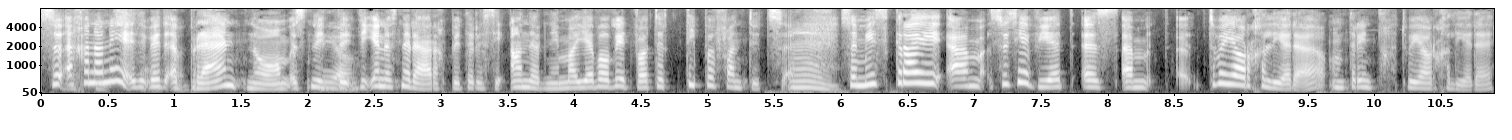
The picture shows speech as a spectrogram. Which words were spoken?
So ek gaan nou nie weet 'n brandnaam is nie ja. die, die een is nie regtig beter as die ander nie, maar jy wil weet watter tipe van toetse. Mm. So mense kry ehm um, soos jy weet is ehm um, 2 jaar gelede, omtrent 2 jaar gelede,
